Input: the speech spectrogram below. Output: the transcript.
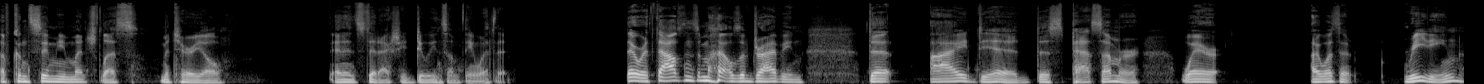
of consuming much less material and instead actually doing something with it. There were thousands of miles of driving that I did this past summer where I wasn't reading.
